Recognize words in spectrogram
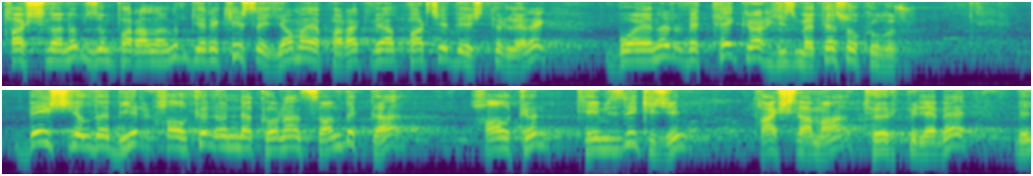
taşlanıp zımparalanıp gerekirse yama yaparak veya parça değiştirilerek boyanır ve tekrar hizmete sokulur. Beş yılda bir halkın önüne konan sandık da halkın temizlik için taşlama, törpüleme ve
